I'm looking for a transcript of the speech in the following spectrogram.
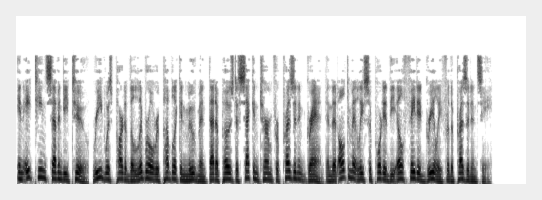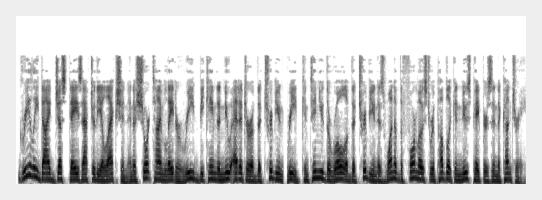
In 1872, Reid was part of the liberal Republican movement that opposed a second term for President Grant and that ultimately supported the ill-fated Greeley for the presidency. Greeley died just days after the election and a short time later Reid became the new editor of the Tribune. Reid continued the role of the Tribune as one of the foremost Republican newspapers in the country.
